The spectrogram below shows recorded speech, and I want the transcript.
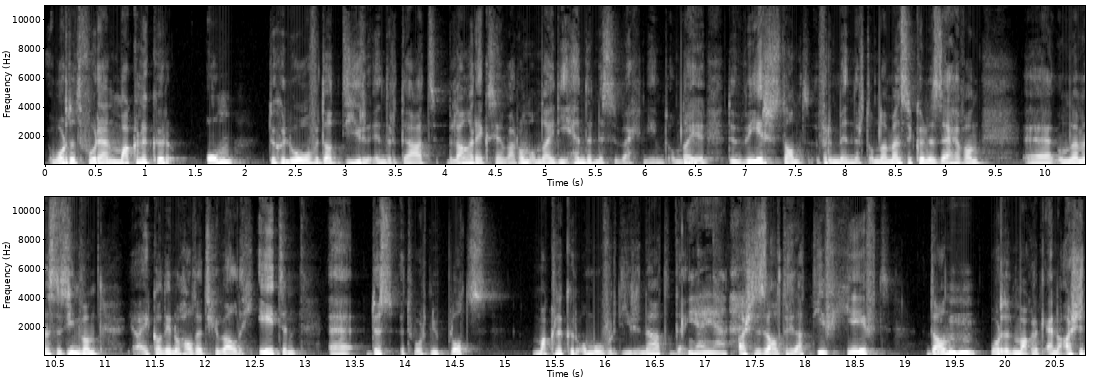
wordt het voor hen makkelijker om te geloven dat dieren inderdaad belangrijk zijn. Waarom? Omdat je die hindernissen wegneemt, omdat je de weerstand vermindert, omdat mensen kunnen zeggen van, eh, omdat mensen zien van, ja, ik kan hier nog altijd geweldig eten, eh, dus het wordt nu plots makkelijker om over dieren na te denken. Ja, ja. Als je ze alternatief geeft, dan wordt het makkelijk. En als, je,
